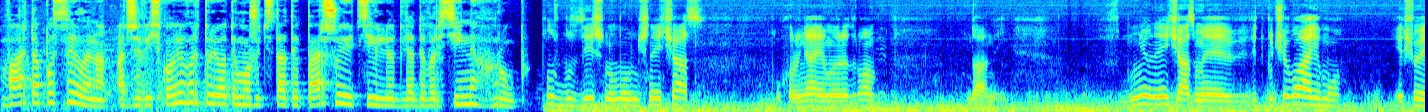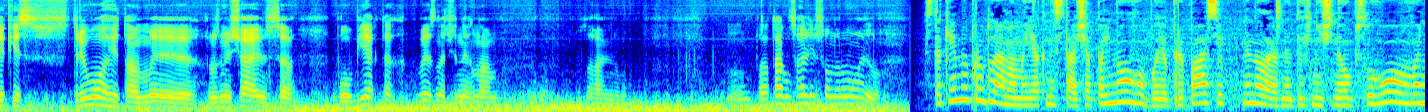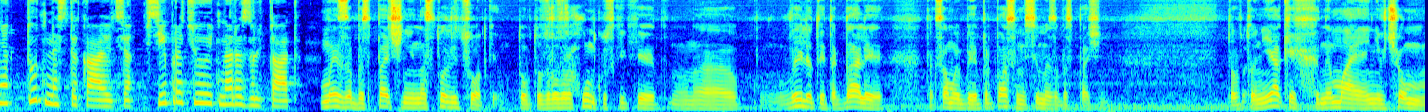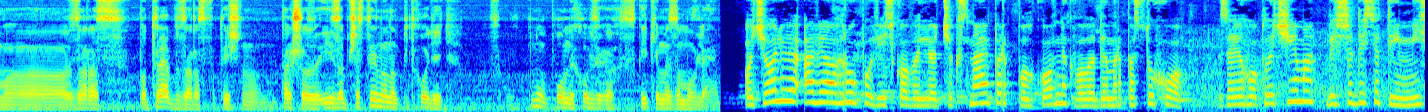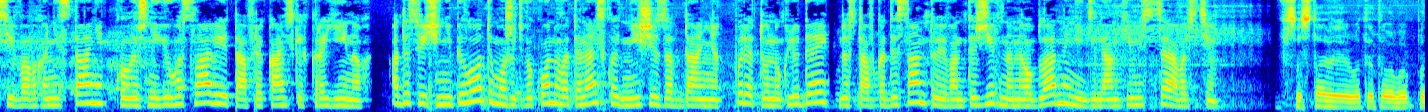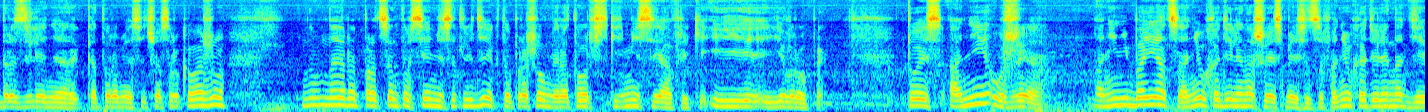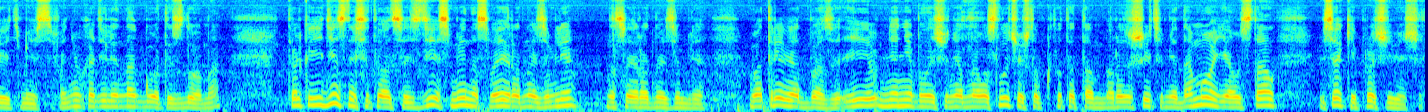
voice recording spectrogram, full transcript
Варта посилена, адже військові вертольоти можуть стати першою ціллю для диверсійних груп. Службу здійснюємо в нічний час, охороняємо аеродром даний. В днівний час ми відпочиваємо. Якщо якісь тривоги, там ми розміщаємося по об'єктах, визначених нам в загальному. Ну, А так взагалі все нормально. З такими проблемами, як нестача пального, боєприпасів, неналежне технічне обслуговування, тут не стикаються. Всі працюють на результат. Ми забезпечені на 100%. Тобто з розрахунку, скільки на вильоти і так далі, так само і боєприпасами всі ми забезпечені. Тобто ніяких немає ні в чому е, зараз потреб, зараз фактично. Так що і запчастини нам підходять ну, в повних обсягах, скільки ми замовляємо. Очолює авіагрупу військовий льотчик-снайпер полковник Володимир Пастухов. За його плечима більше десяти місій в Афганістані, колишній Югославії та африканських країнах. А досвідчені пілоти можуть виконувати найскладніші завдання: порятунок людей, доставка десанту і вантажів на необладнані ділянки місцевості. в составе вот этого подразделения, которым я сейчас руковожу, ну, наверное, процентов 70 людей, кто прошел миротворческие миссии Африки и Европы. То есть они уже, они не боятся, они уходили на 6 месяцев, они уходили на 9 месяцев, они уходили на год из дома. Только единственная ситуация, здесь мы на своей родной земле, на своей родной земле, в отрыве от базы. И у меня не было еще ни одного случая, чтобы кто-то там, разрешите мне домой, я устал, и всякие прочие вещи.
